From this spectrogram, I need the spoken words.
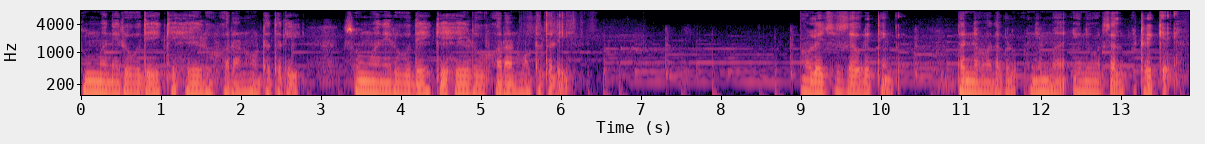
ಸುಮ್ಮನಿರುವುದೇಕೆ ಹೇಳು ಹೊರನೋಟದಲ್ಲಿ, ಸುಮ್ಮನಿರುವುದೇಕೆ ಹೇಳು ಹೊರನೋಟದಲ್ಲಿ. ನಾಲೆಜ್ ಇಸ್ ಎವ್ರಿಥಿಂಗ್ ಧನ್ಯವಾದಗಳು. ನಿಮ್ಮ ಯೂನಿವರ್ಸಲ್ ಪತ್ರಿಕೆ.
